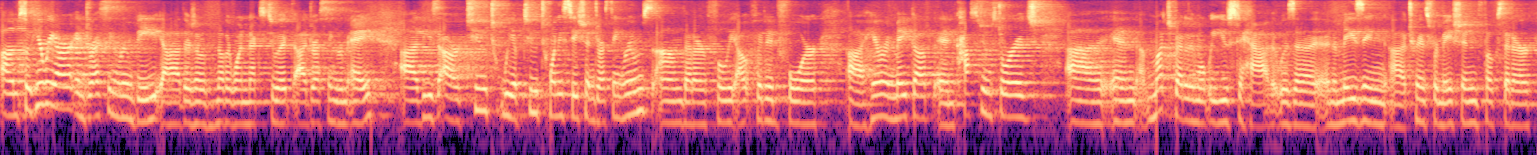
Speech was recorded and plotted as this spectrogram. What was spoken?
Um, so here we are in dressing room B. Uh, there's another one next to it, uh, dressing room A. Uh, these are two, we have two 20 station dressing rooms um, that are fully outfitted for uh, hair and makeup and costume storage. Uh, and much better than what we used to have. It was a, an amazing uh, transformation. Folks that are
